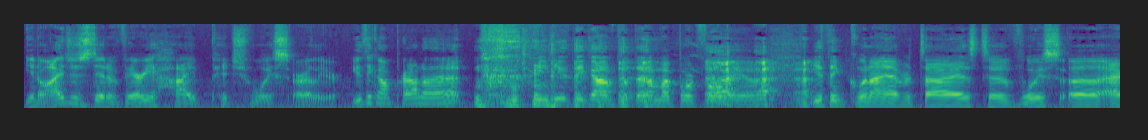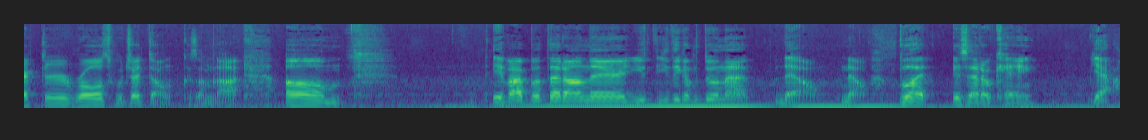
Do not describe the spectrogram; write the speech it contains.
you know, I just did a very high pitched voice earlier. You think I'm proud of that? you think I'll put that on my portfolio? You think when I advertise to voice uh, actor roles, which I don't because I'm not, um, if I put that on there, you, you think I'm doing that? No, no. But is that okay? Yeah.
